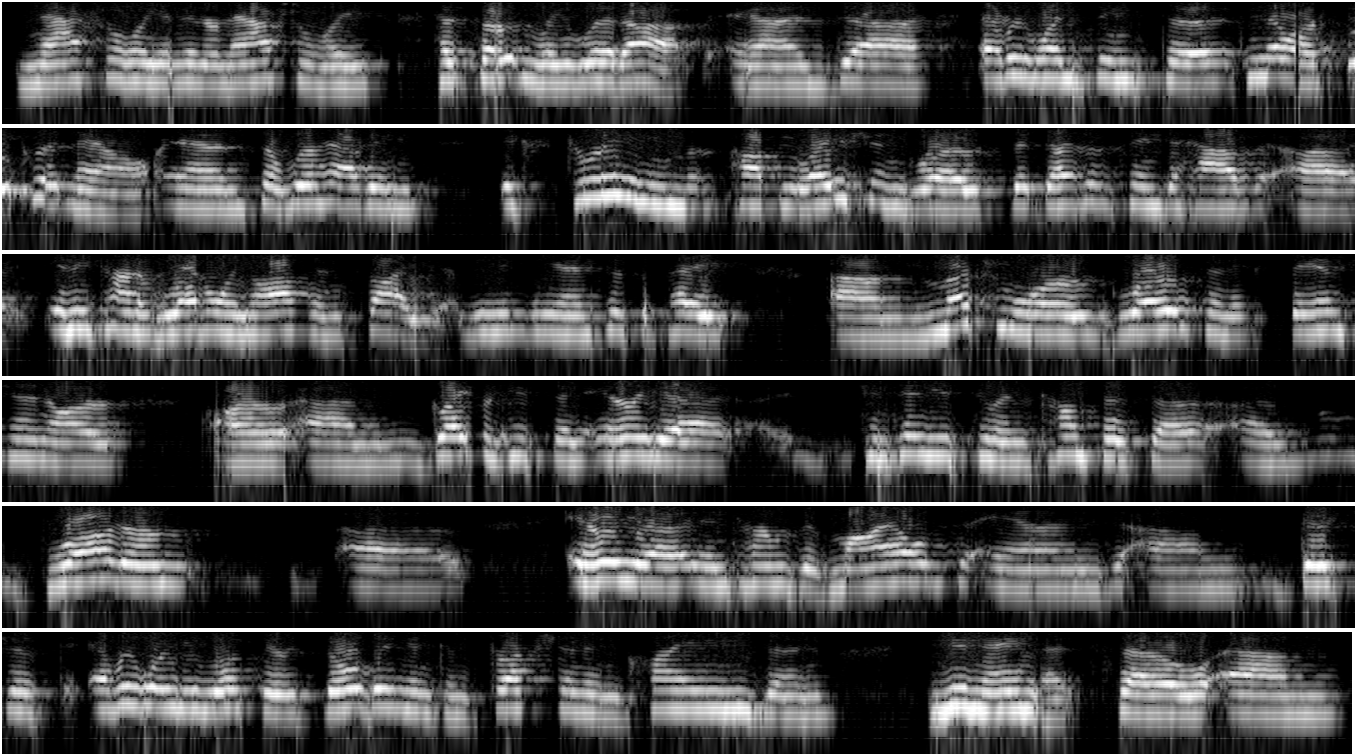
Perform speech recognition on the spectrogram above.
nationally and internationally has certainly lit up. And uh, everyone seems to, to know our secret now. And so we're having extreme population growth that doesn't seem to have uh, any kind of leveling off in sight. We, we anticipate um, much more growth and expansion. Our our um, Greater Houston area continues to encompass a, a broader uh, area in terms of miles, and um, there's just everywhere you look, there's building and construction and cranes and you name it. So um,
